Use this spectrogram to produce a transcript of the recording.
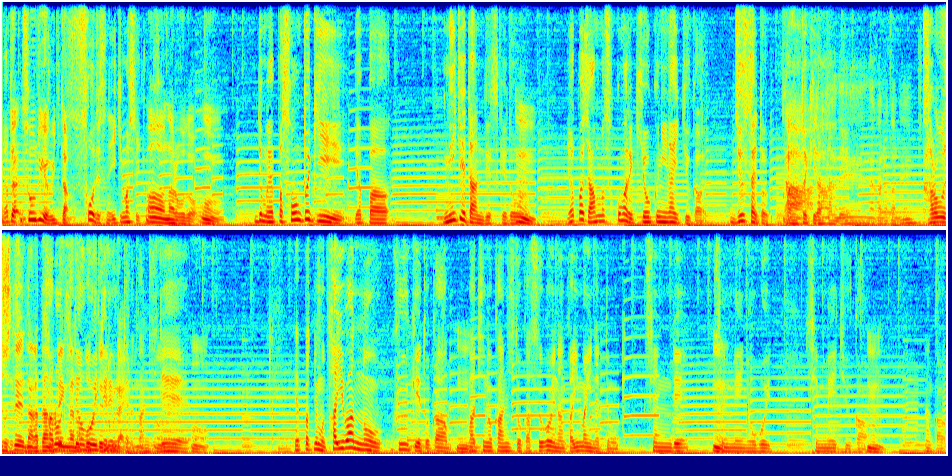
行ったその時は行ったの？そうですね行きました行きましああなるほど。うん。たでもやっぱその時やっぱ見てたんですけど、うん。やっぱりあんまそこまで記憶にないっていうか10歳とかの時だったんで、なかなかね。かろうじてなんか断片が残ってるぐらいの。かろうじて覚えてるみたいな感じで。うんうん。やっぱでも台湾の風景とかうん。街の感じとかすごいなんか今になっても鮮明うん。鮮明に覚え、鮮明っていうか、うん。なんか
